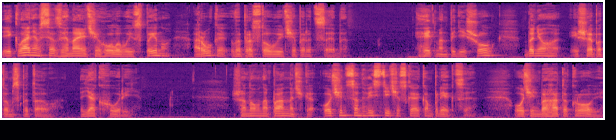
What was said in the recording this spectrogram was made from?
і кланявся, згинаючи голову і спину, а руки випростовуючи перед себе. Гетьман підійшов до нього і шепотом спитав, як хорій. Шановна панночка, очень сангвистическая комплекция, очень багато крові,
